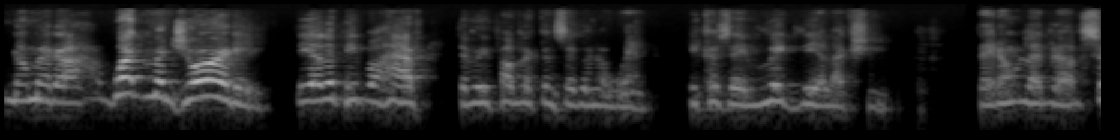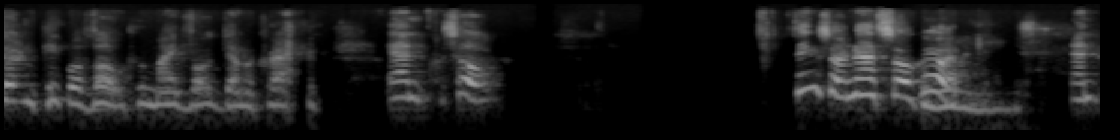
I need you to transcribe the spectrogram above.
no matter what majority the other people have, the Republicans are going to win because they rigged the election. They don't let uh, certain people vote who might vote Democratic. And so things are not so good. And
